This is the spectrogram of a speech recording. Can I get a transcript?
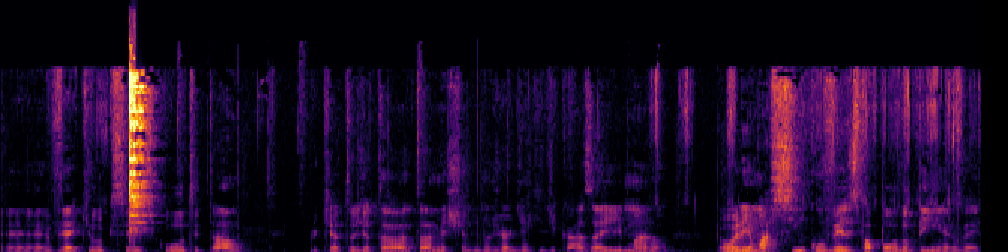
é, ver aquilo que você escuta e tal. Porque outro dia eu tava, tava mexendo no jardim aqui de casa e, mano, eu olhei umas cinco vezes pra porra do Pinheiro, velho.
